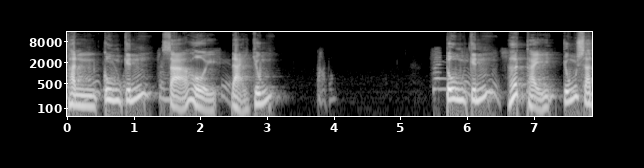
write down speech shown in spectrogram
Thành cung kính xã hội đại chúng. Tôn kính hết thảy chúng sanh.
